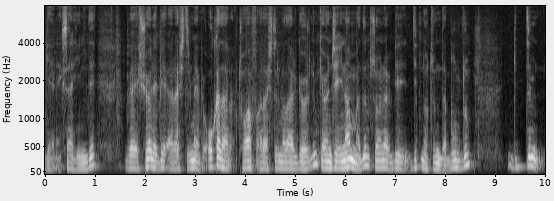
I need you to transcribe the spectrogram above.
geleneksel hindi ve şöyle bir araştırma yapıyor. O kadar tuhaf araştırmalar gördüm ki önce inanmadım. Sonra bir dipnotunu da buldum. Gittim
